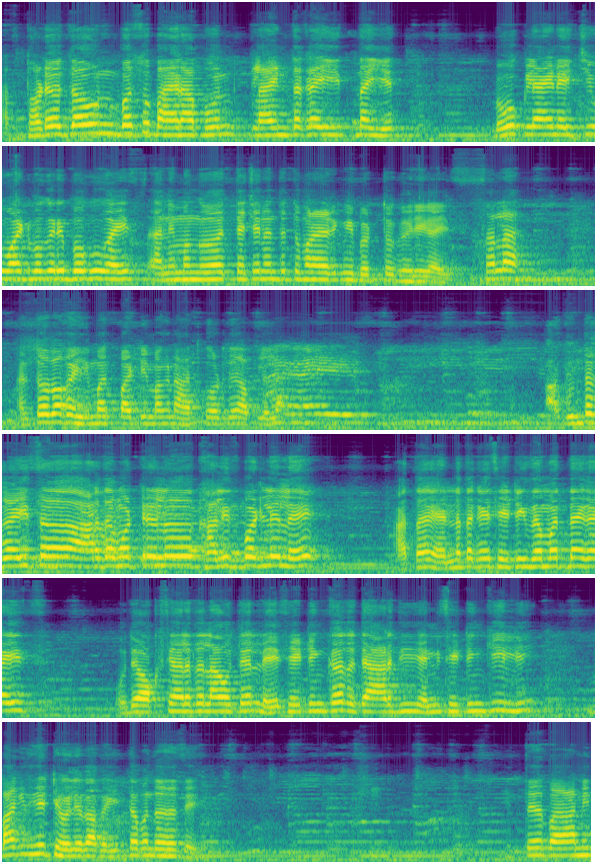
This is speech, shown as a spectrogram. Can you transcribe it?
आता थोड्या जाऊन बसू बाहेर आपण. क्लायंट तर काही येत नाही आहेत बघू क्लायंट यायची वाट वगैरे बघू गाईस आणि मग त्याच्यानंतर तुम्हाला डायरेक्ट मी भेटतो घरी गाईस चला. आणि तो बघा हिम्मत पाठीमागनं हात करतोय आपल्याला. अजून तर काहीच अर्धा मटेरियल खालीच पडलेलं आहे. आता ह्यांना तर काही सेटिंग जमत नाही काहीच. उद्या ऑक्सी आलं तर लावतील हे सेटिंग करत होते अर्धी यांनी सेटिंग केली. बाकी तिथे ठेवले बघा इथं पण तसंच आहे. इथं बघा आणि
